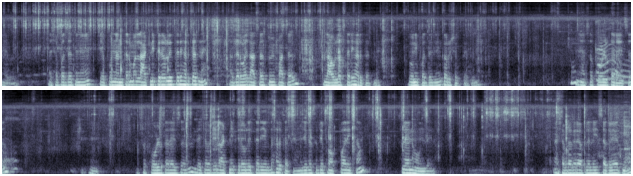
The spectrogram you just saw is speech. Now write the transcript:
हे बघा. अशा पद्धतीने चेपून नंतर मग लाटणी फिरवली तरी हरकत नाही. अदरवाईज आताच तुम्ही पातळ लावलं तरी हरकत नाही. दोन्ही पद्धतीने करू शकता तुम्ही. असं फोल्ड करायचं. असं फोल्ड करायचं त्याच्यावरती लाटणी फिरवली तरी एकदा हरकत नाही. म्हणजे कसं ते प्रॉपर एकदम प्लेन होऊन जाईल. अशा प्रकारे आपल्याला ही सगळे आहेत ना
